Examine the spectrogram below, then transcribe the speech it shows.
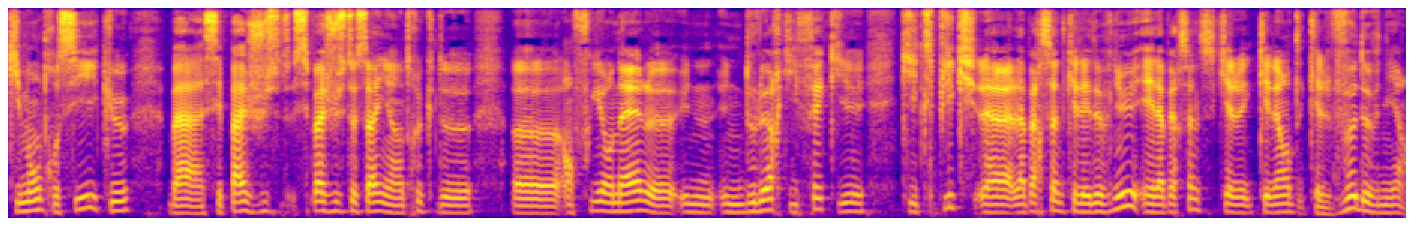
qui montre aussi que bah c'est pas juste, pas juste ça. Il y a un truc de euh, enfoui en elle, une, une douleur qui fait, qui, qui explique la, personne qu'elle est devenue et la personne qu'elle qu'elle veut devenir.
